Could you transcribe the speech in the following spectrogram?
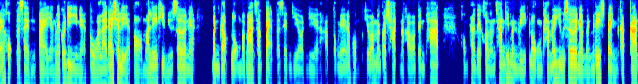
ได้ 6%แต่อย่างไรก็ดีเนี่ย ตัวรายได้เฉลี่ยต่อ monthly active user เนี่ย มันดรอปลงประมาณสัก 8% year on year นะครับ ตรงนี้นี่ยผมคิดว่ามันก็ชัดนะครับว่าเป็นภาพของ private consumption ที่มัน weak ลงทำให้ user เนี่ยมันไม่ได้ spend กับการ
